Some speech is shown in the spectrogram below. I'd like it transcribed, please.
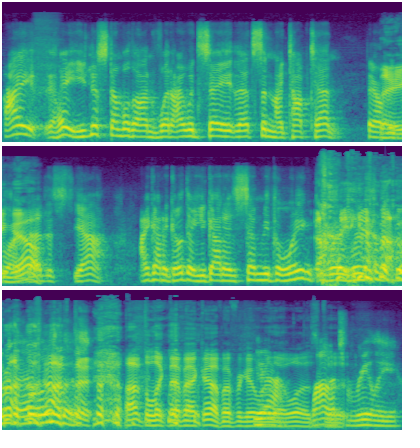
I hey, you just stumbled on what I would say that's in my top ten. There, There be you blood. go. That is, yeah, I got to go there. You got to send me the link. Where, where, Yeah, where the hell I'll, is have this? to, I'll have to look that back up. I forget where that was. wow, that's really that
